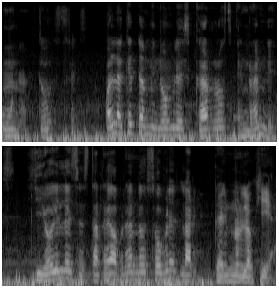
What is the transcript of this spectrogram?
Una, dos, tres. Hola, ¿qué tal? Mi nombre es Carlos Hernández y hoy les estaré hablando sobre la tecnología,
